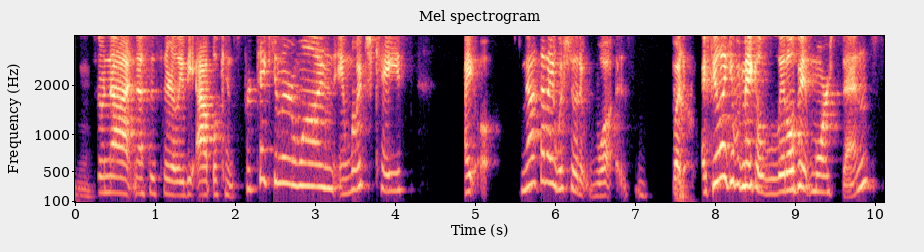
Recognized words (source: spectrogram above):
Mhm. So not necessarily the applicant's particular one. In which case, I not that I wish that it was, but I feel like it would make a little bit more sense.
